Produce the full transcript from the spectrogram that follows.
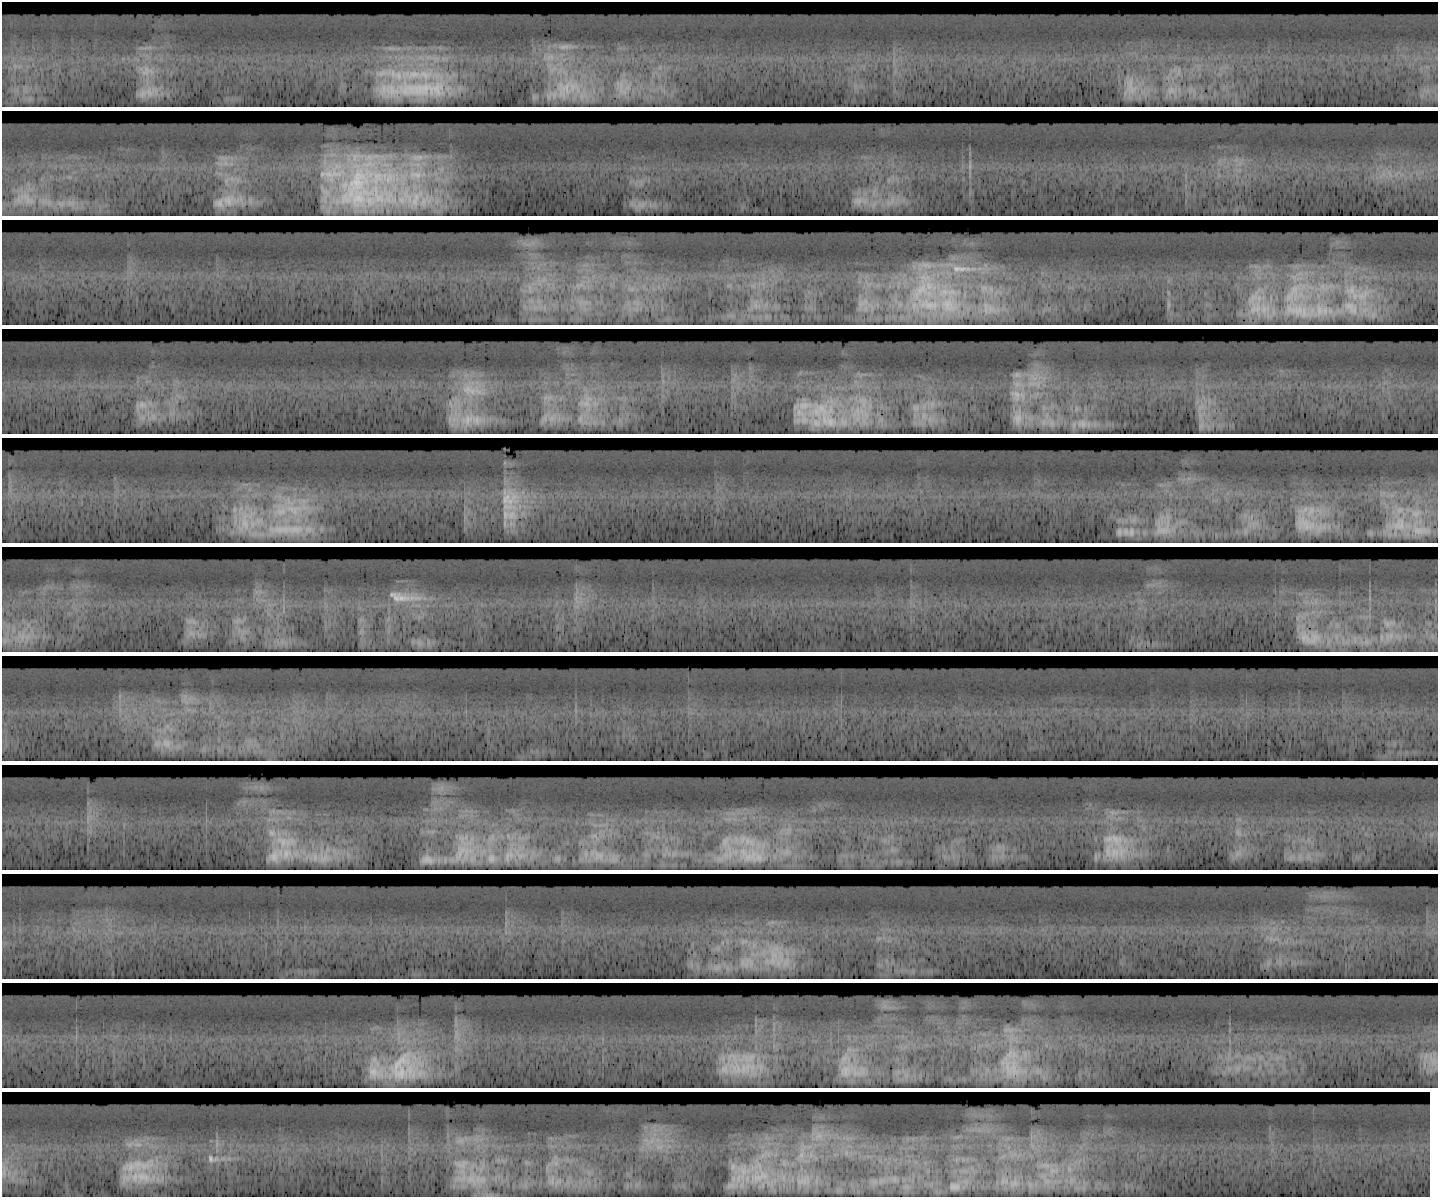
Yeah. Yes? Mm. Uh, pick a number from 1 to 9. Multiply by 9. Should I bother doing this? Yes. Oh, yeah, okay. Do it. Please. One more time. Nine times seven. Into nine. Okay. Nine. 9 times 7. Yeah. We multiplied it by 7 last time. Okay, that's first example. One more example for actual proof. The number Who wants to pick a number? Aaron, pick a number from 1 to 6. No, not 2. 2. Please. I don't know the result now. Actually, I know. Mm. So, this number doesn't look very No, two, Well? five, seven, one, four. Four. So, oh, okay. Yeah, so that's yeah. Mm. What do we have now? It's ten. Yes. One more? Um, one to six, you say? One six, yeah. Um, five. Five. Now, I'm not, I don't know for sure. No, I know. Actually, you Seven, took the same numbers as me.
